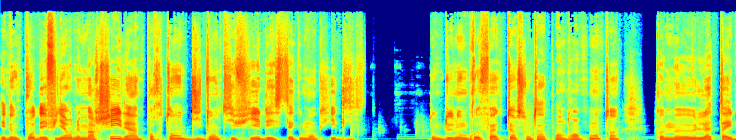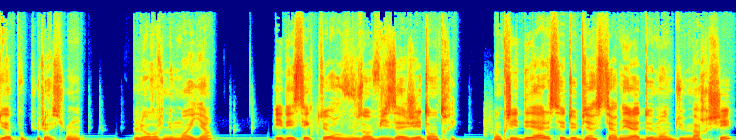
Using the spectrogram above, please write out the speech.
Et donc, pour définir le marché, il est important d'identifier les segments qui existent. Donc, de nombreux facteurs sont à prendre en compte, hein, comme euh, la taille de la population, le revenu moyen et les secteurs où vous envisagez d'entrer. Donc, l'idéal, c'est de bien cerner la demande du marché.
